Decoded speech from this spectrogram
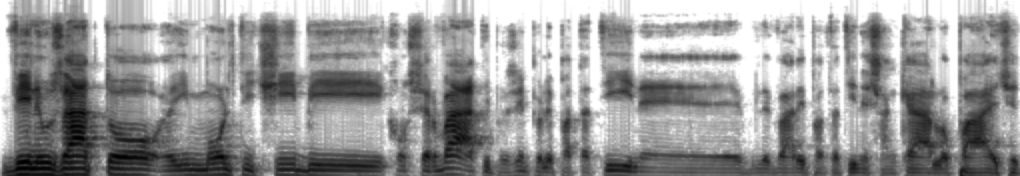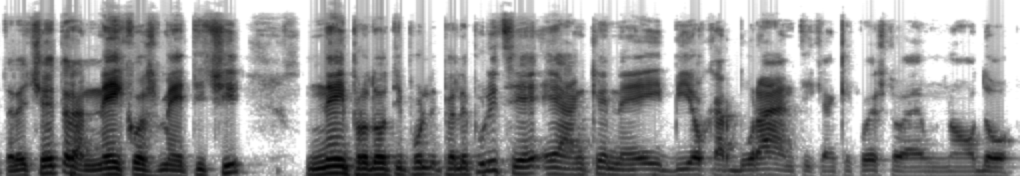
viene usato in molti cibi conservati, per esempio le patatine, le varie patatine San Carlo, Pa, eccetera, eccetera, nei cosmetici, nei prodotti per le pulizie e anche nei biocarburanti, che anche questo è un nodo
